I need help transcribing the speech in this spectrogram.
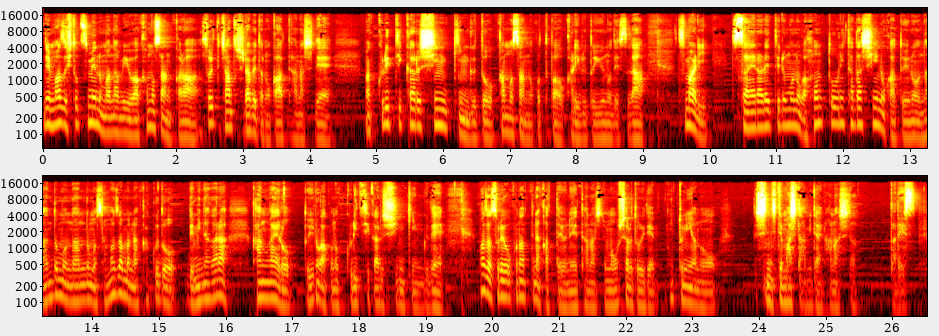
でまず1つ目の学びは鴨さんからそれってちゃんと調べたのかって話で、まあ、クリティカルシンキングと鴨さんの言葉を借りるというのですがつまり伝えられてるものが本当に正しいのかというのを何度も何度もさまざまな角度で見ながら考えろというのがこのクリティカルシンキングでまずはそれを行ってなかったよねって話で、まあ、おっしゃる通りで本当にあの信じてましたみたいな話だったです。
